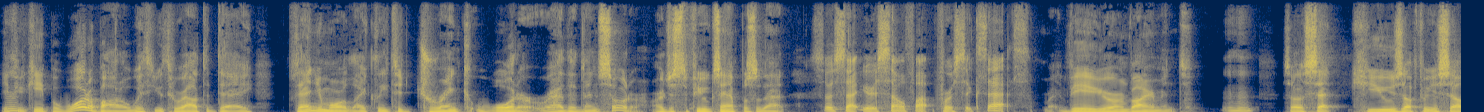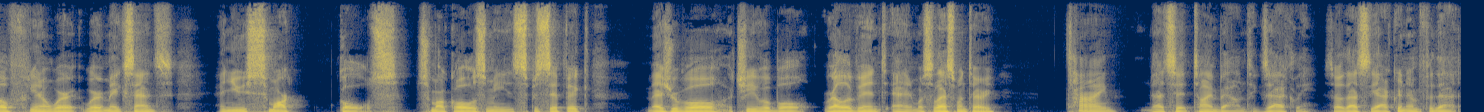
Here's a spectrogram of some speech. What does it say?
If Mm. you keep a water bottle with you throughout the day, then you're more likely to drink water rather than soda. Are just a few examples of that So set yourself up for success. right, via your environment. hmm So set cues up for yourself, you know, where where it makes sense, and use smart goals. Smart goals means specific, measurable, achievable, relevant, and what's the last one, Terry? Time. That's it, time bound. Exactly. So that's the acronym for that.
